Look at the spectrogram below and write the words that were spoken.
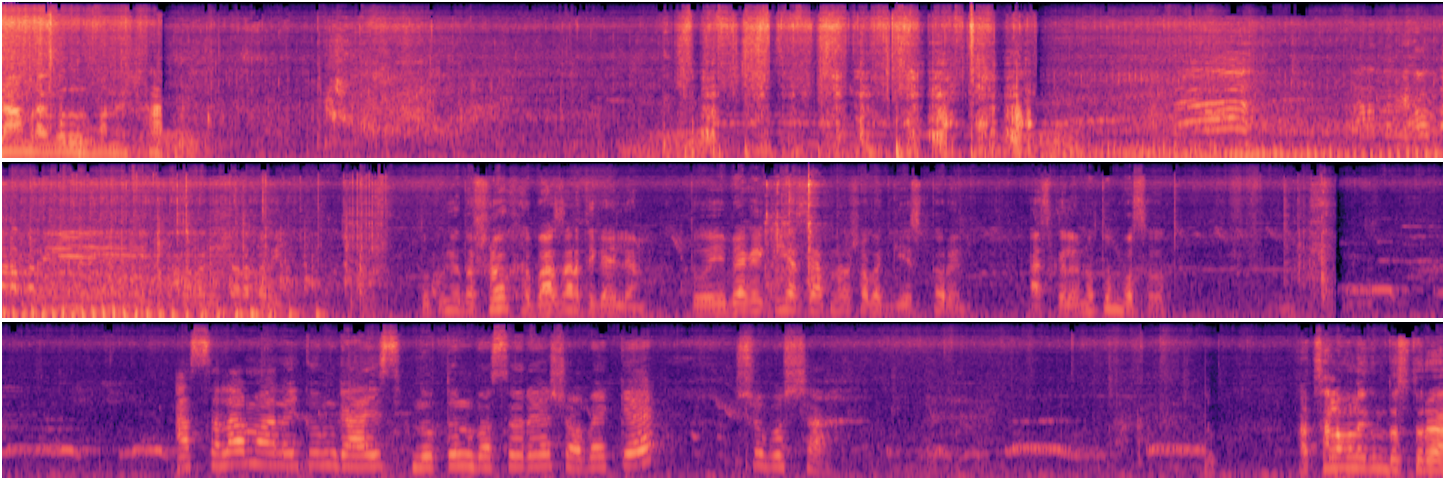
দামরা গরুর মানে সাত। তো প্রিয় দর্শক, বাজার থেকে আইলাম। তো এই ব্যাগে কি আছে আপনারা সবাই গেস্ট করেন। আজকাল নতুন বছর। আসসালামু আলাইকুম গাইস নতুন বছরে সবাইকে শুভেচ্ছা। আসসালামু আলাইকুম দোস্তরা,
